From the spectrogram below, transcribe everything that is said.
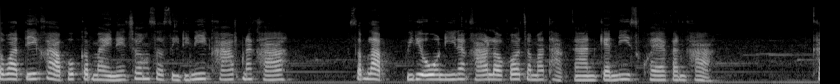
สวัสดีค่ะ พบกับใหม่ในช่องสสีดินี่ครับนะคะสำหรับวิดีโอนี้นะคะ เราก็จะมาถักงานแกนนี่สแควร์กันค่ะ ข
